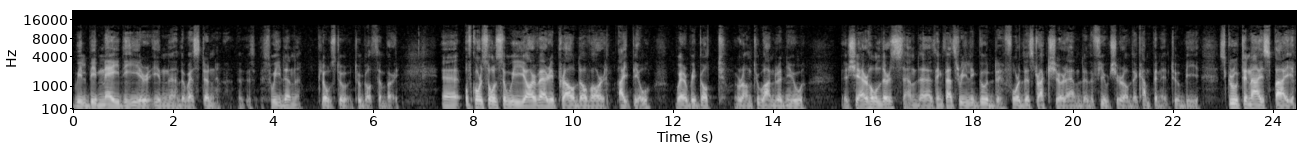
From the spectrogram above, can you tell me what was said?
will be made here in uh, the western uh, Sweden, close to Gothenburg. Of course, also we are very proud of our IPO, where we got around 200 new shareholders, and uh, I think that's really good for the structure and the future of the company to be scrutinized by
